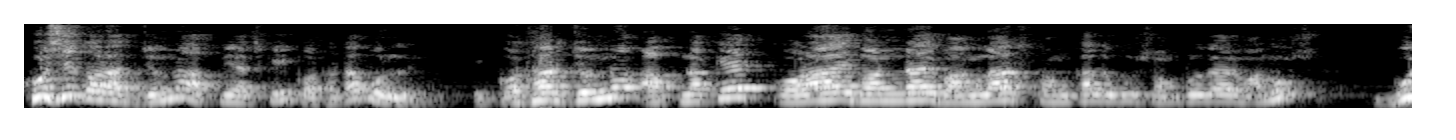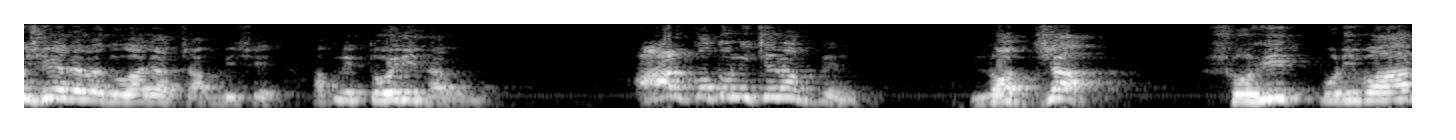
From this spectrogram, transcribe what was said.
খুশি করার জন্য আপনি আজকে এই কথাটা বললেন। এই কথার জন্য আপনাকে কড়ায় গন্ডায় বাংলার সংখ্যালঘু সম্প্রদায়ের মানুষ বুঝিয়ে দেবে দু হাজার ছাব্বিশে। আপনি তৈরি থাকুন। আর কত নিচে নামবেন? লজ্জা। শহীদ পরিবার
